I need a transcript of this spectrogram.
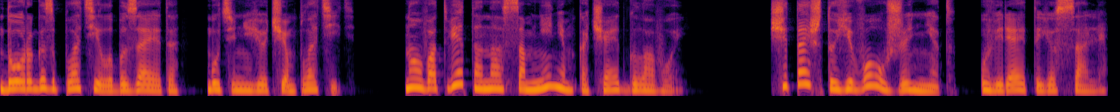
Дорого заплатила бы за это, будь у нее чем платить. Но в ответ она с сомнением качает головой. «Считай, что его уже нет», — уверяет ее Салли.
